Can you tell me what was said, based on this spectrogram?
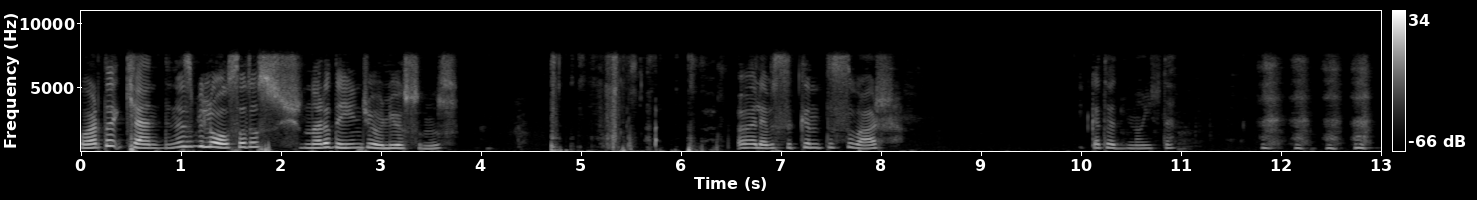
Bu arada kendiniz bile olsa da şunlara deyince ölüyorsunuz. Öyle bir sıkıntısı var. Dikkat edin o yüzden.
